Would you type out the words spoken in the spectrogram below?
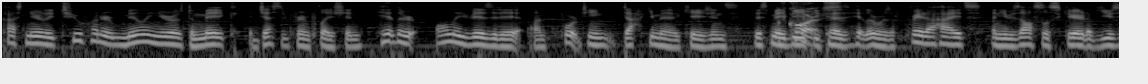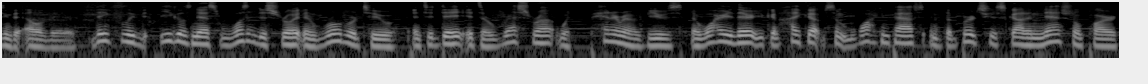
cost nearly 200 million euros to make, adjusted for inflation, Hitler only visited it on 14 documented occasions. This may be because Hitler was afraid of heights and he was also scared of using the elevator. Thankfully, the Eagle's Nest wasn't destroyed in World War II, and today it's a restaurant with panoramic views. And while you're there, you can hike up some walking paths into the Berchtesgaden National Park,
